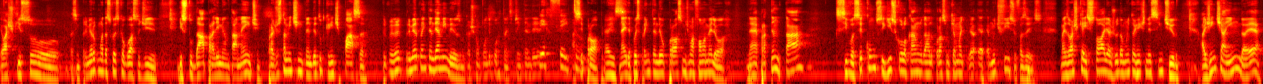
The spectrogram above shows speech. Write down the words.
eu acho que isso, assim, primeiro uma das coisas que eu gosto de estudar para alimentar a mente, para justamente entender tudo que a gente passa. Primeiro, primeiro para entender a mim mesmo, que eu acho que é um ponto importante. Você precisa entender perfeito. a si próprio. É isso. né? E depois para entender o próximo de uma forma melhor, né? Para tentar, se você conseguir se colocar no lugar do próximo, que é, uma- é- é muito difícil fazer isso. Mas eu acho que a história ajuda muito a gente nesse sentido. A gente ainda é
